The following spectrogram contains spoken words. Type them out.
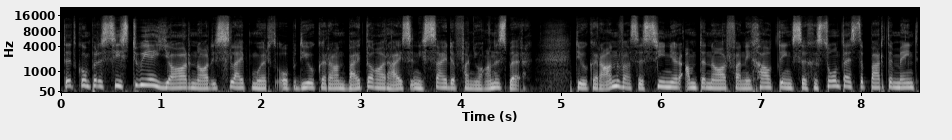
Dit kom presies 2 jaar na die sluipmoord op Dio Karan buite haar huis in die suide van Johannesburg. Dio Karan was 'n senior amptenaar van die Gautengse Gesondheidsdepartement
